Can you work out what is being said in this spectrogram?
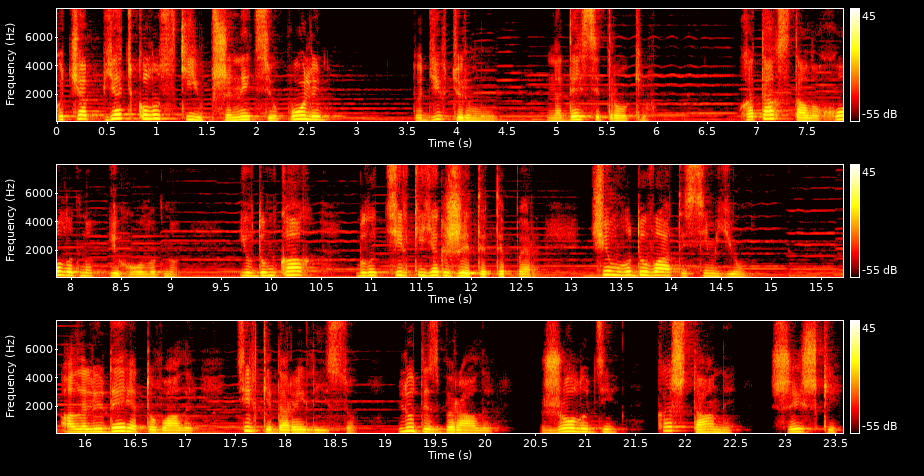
хоча б п'ять колосків пшениці у полі, тоді в тюрму на 10 років. В хатах стало холодно і голодно, і в думках було тільки як жити тепер, чим годувати сім'ю. Але людей рятували тільки дари лісу. Люди збирали жолуді, каштани, шишки,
